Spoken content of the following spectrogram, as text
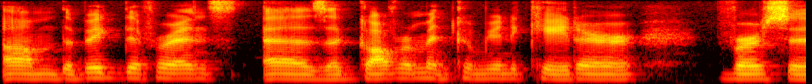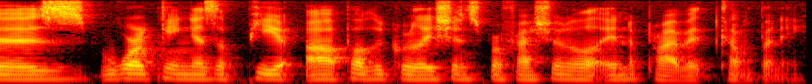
um, the big difference as a government communicator versus working as a P- public relations professional in a private company.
